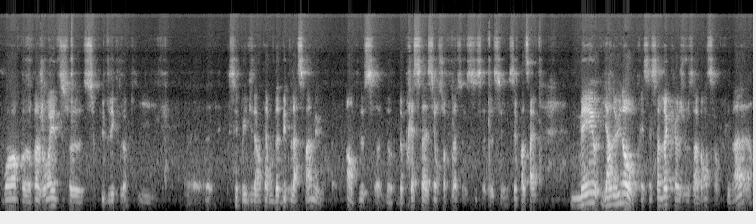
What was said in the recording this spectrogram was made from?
pouvoir rejoindre ce, public-là qui, c'est pas évident en termes de déplacement, mais en plus de, prestations sur place aussi, c'est pas simple. Mais il y en a une autre, et c'est celle-là que je vous annonce en primaire.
